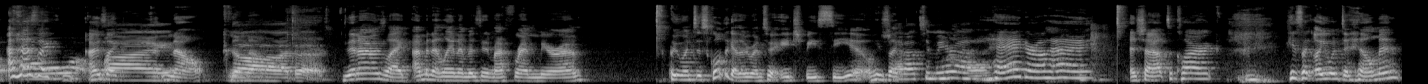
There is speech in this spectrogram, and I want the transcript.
And I was like, Oh I was like, no, no, no. God. Then I was like, I'm in Atlanta visiting my friend Mira. We went to school together. We went to HBCU. He's like, Shout out to Mira. hey girl, hey. And shout out to Clark. He's like, oh, you went to Hillman?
